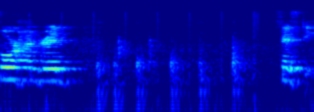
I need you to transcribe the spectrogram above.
450.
